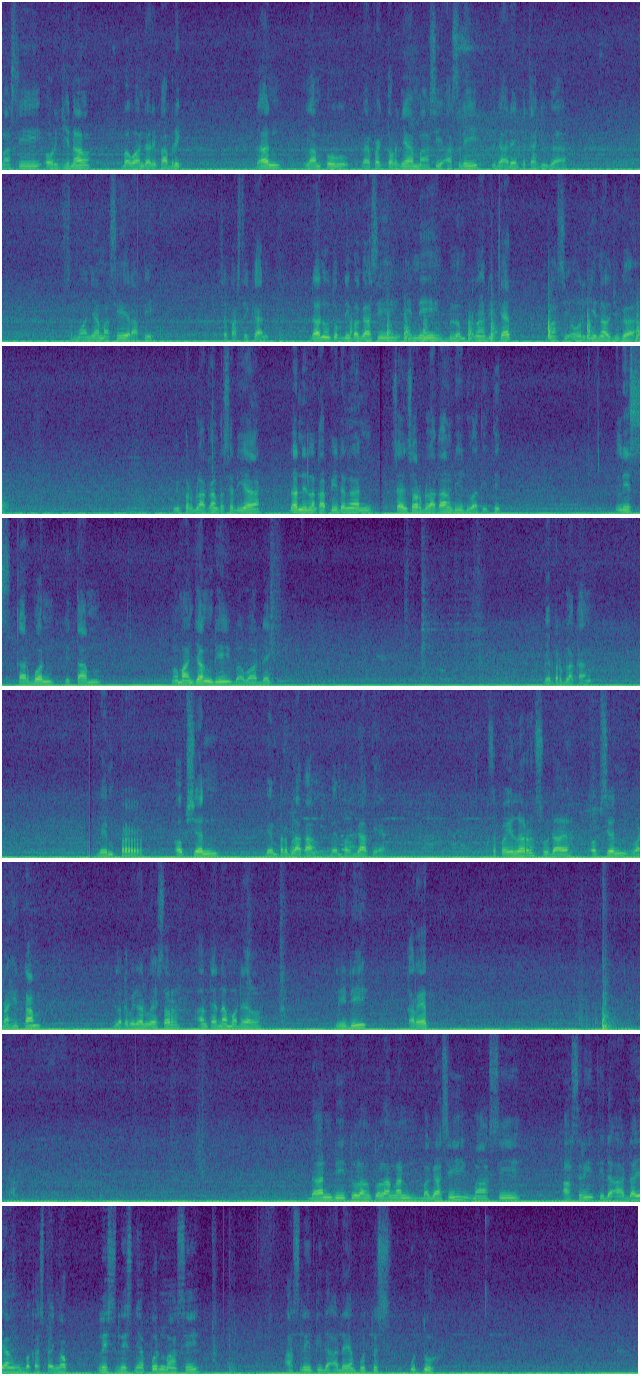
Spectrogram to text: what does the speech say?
masih original bawaan dari pabrik. Dan lampu reflektornya masih asli tidak ada yang pecah juga. Semuanya masih rapi saya pastikan. Dan untuk di bagasi ini belum pernah dicat masih original juga. Wiper belakang tersedia dan dilengkapi dengan sensor belakang di dua titik. List karbon hitam memanjang di bawah deck bumper belakang. Bumper option bumper belakang bumper guard ya. Spoiler sudah option warna hitam. Bila kebedahan Wester antena model lidi karet dan di tulang-tulangan bagasi masih asli tidak ada yang bekas pengok. List-listnya pun masih asli tidak ada yang putus utuh.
